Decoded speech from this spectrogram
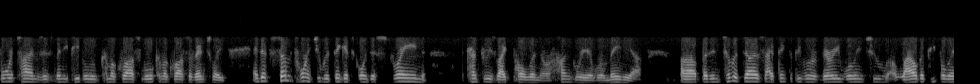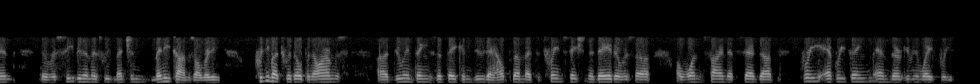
four times as many people who come across will come across eventually. And at some point, you would think it's going to strain countries like Poland or Hungary or Romania. Uh, but until it does, I think the people are very willing to allow the people in. They're receiving them, as we've mentioned many times already, pretty much with open arms, uh, doing things that they can do to help them. At the train station today, there was a, a one sign that said uh, free everything, and they're giving away free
